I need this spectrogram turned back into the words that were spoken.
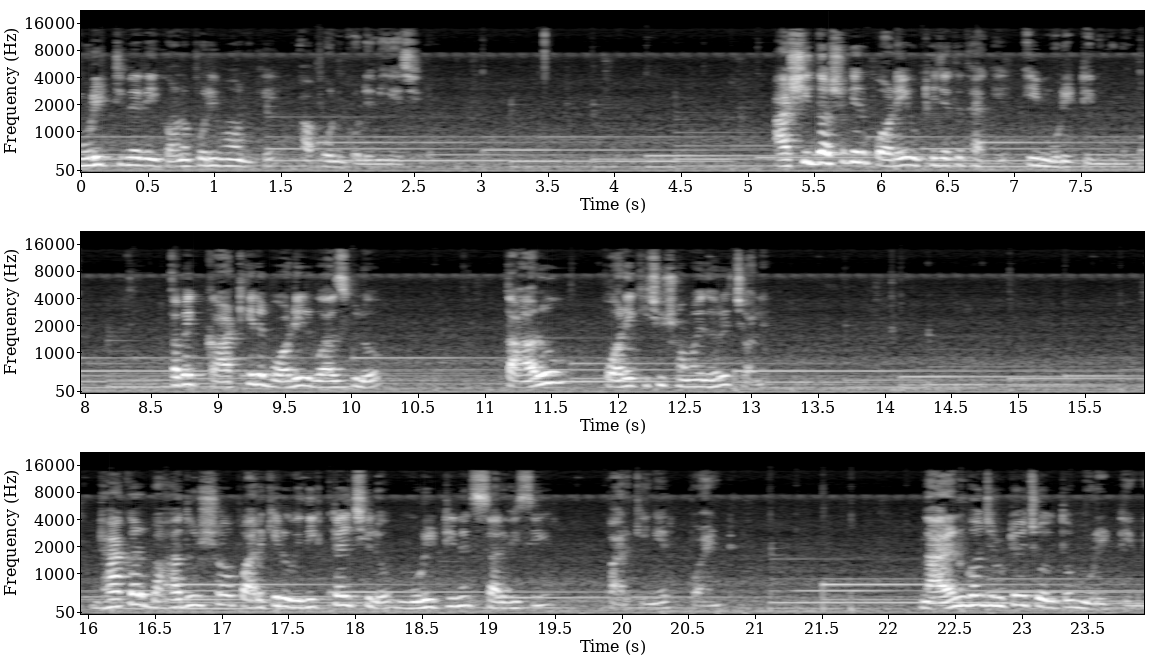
মুড়ির টিনের এই গণপরিবহনকে আপন করে নিয়েছিল। আশির দশকের পরে উঠে যেতে থাকে এই মুড়ির টিনগুলো। তবে কাঠের বডির বাসগুলো তারও পরে কিছু সময় ধরে চলে। ঢাকার বাহাদুর শাহ পার্কের ওই দিকটাই ছিল মুড়ির টিনের সার্ভিসিং পার্কিংয়ের পয়েন্ট। নারায়ণগঞ্জ রুটে চলতো মুড়ির টিন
